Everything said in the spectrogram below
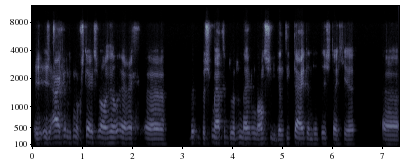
is, is, eigenlijk nog steeds wel heel erg uh, besmet door de Nederlandse identiteit. En dat is dat je uh,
